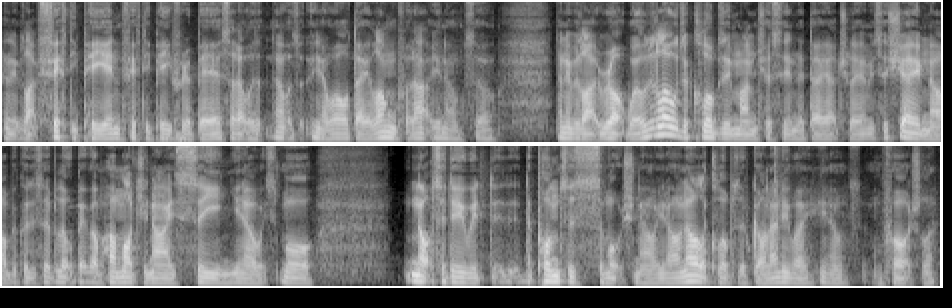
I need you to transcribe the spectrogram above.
and it was like 50p in, 50p for a beer. So that was that was you know all day long for that, you know. So then it was like Rockwell. There's loads of clubs in Manchester in the day actually. And it's a shame now because it's a little bit of a homogenised scene. You know, it's more not to do with the punters so much now. You know, and all the clubs have gone anyway. You know, unfortunately.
